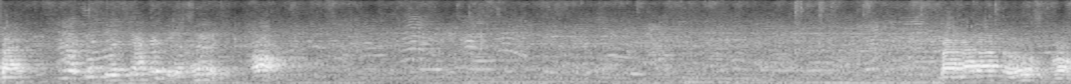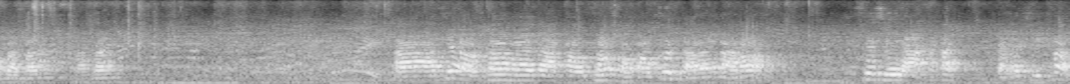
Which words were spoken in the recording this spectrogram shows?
来，要这边加个点二，哦。慢慢来走，好，慢慢，慢慢。啊，叫上来的，好操好好困难的哈，谢谢啦，大家请看。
